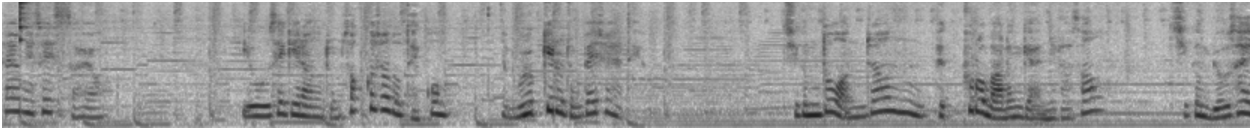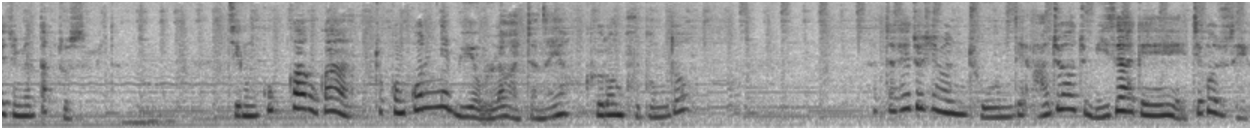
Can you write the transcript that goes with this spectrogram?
사용해서 했어요. 이 색이랑 좀 섞으셔도 되고 물기를 좀 빼셔야 돼요. 지금도 완전 100% 마른 게 아니라서 지금 묘사해주면 딱 좋습니다. 지금 꽃가루가 조금 꽃잎 위에 올라가 있잖아요. 그런 부분도 살짝 해주시면 좋은데 아주 아주 미세하게 찍어주세요.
